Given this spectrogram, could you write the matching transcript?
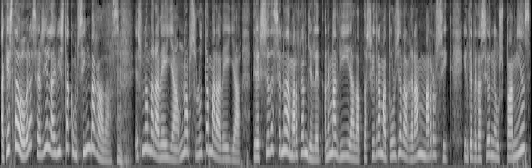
Aquesta obra, Sergi, l'he vista com cinc vegades. És una meravella, una absoluta meravella. Direcció d'escena de Marta Angelet. Anem a dir, adaptació i dramatúrgia del gran Mar Rosic, interpretació de Neus Pàmies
